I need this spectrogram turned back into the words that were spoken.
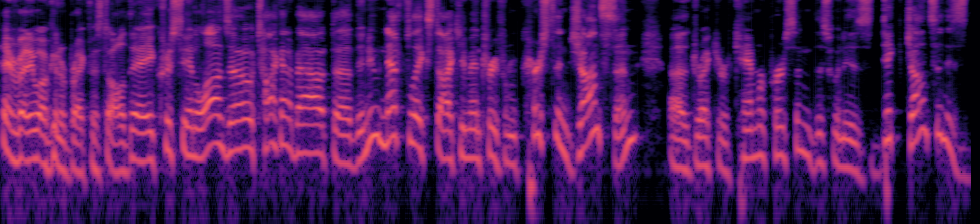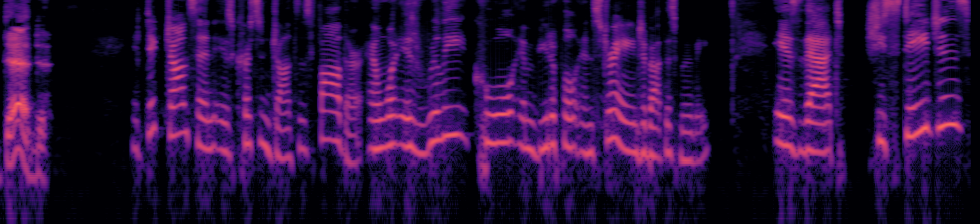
Hey, everybody, welcome to Breakfast All Day. Christian Alonso talking about uh, the new Netflix documentary from Kirsten Johnson, uh, director of Cameraperson. This one is Dick Johnson is Dead. Dick Johnson is Kirsten Johnson's father. And what is really cool and beautiful and strange about this movie is that she stages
